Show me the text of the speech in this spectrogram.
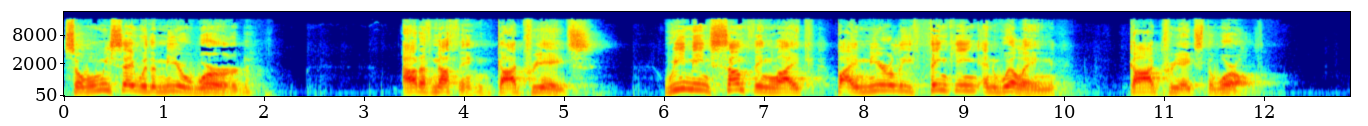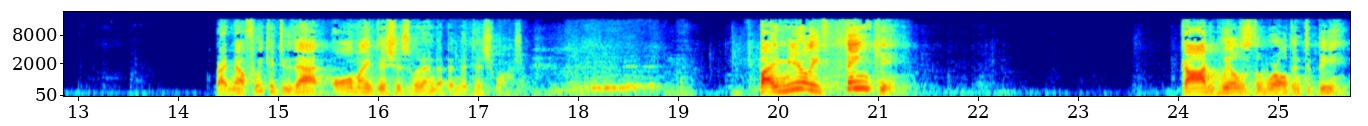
So when we say with a mere word, out of nothing, God creates, we mean something like by merely thinking and willing, God creates the world. Right now, if we could do that, all my dishes would end up in the dishwasher. By merely thinking, God wills the world into being.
